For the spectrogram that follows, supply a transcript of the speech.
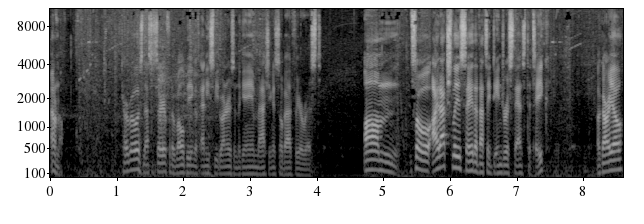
don't know. Turbo is necessary for the well-being of any speedrunners in the game. Mashing is so bad for your wrist. Um, so I'd actually say that that's a dangerous stance to take, Agario.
